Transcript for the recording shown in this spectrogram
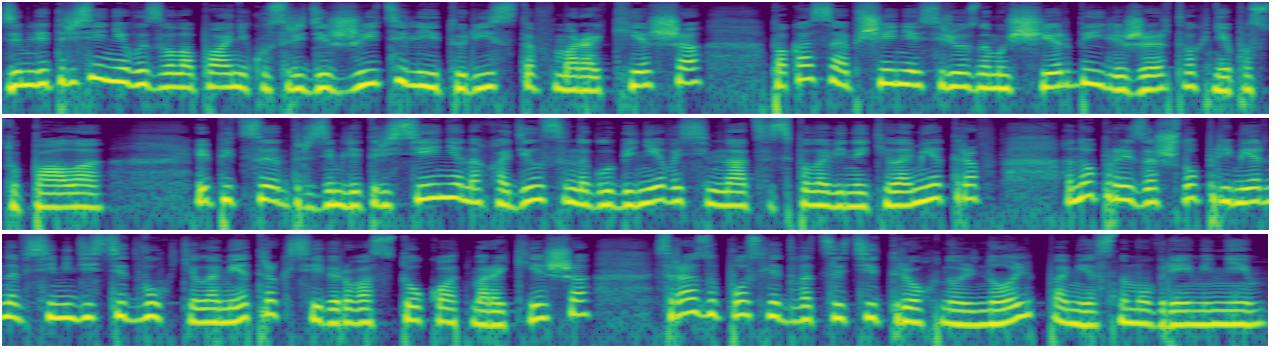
Землетрясение вызвало панику среди жителей и туристов Маракеша, пока сообщение о серьезном ущербе или жертвах не поступало. Эпицентр землетрясения находился на глубине 18,5 километров. Оно произошло примерно в 72 километрах к северо-востоку от Маракеша сразу после 23.00 по местному времени.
